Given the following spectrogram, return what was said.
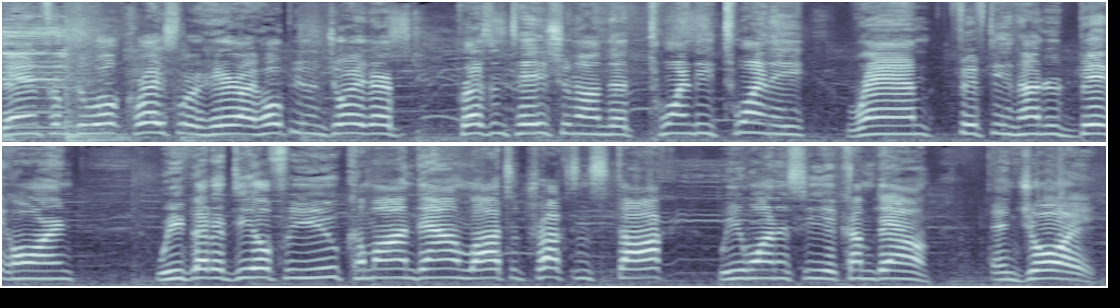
Dan from DeWildt Chrysler here. I hope you enjoyed our presentation on the 2020 Ram 1500 Bighorn. We've got a deal for you. Come on down. Lots of trucks in stock. We want to see you come down. Enjoy.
